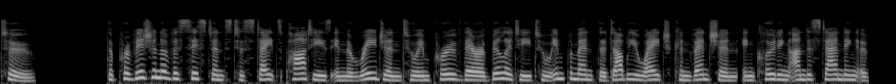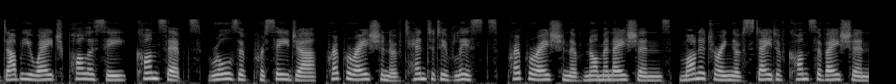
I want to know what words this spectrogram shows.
2. The provision of assistance to states parties in the region to improve their ability to implement the WH Convention including understanding of WH policy, concepts, rules of procedure, preparation of tentative lists, preparation of nominations, monitoring of state of conservation,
